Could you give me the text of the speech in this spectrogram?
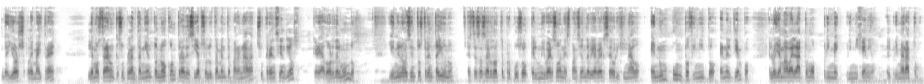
de Georges Lemaitre, le mostraron que su planteamiento no contradecía absolutamente para nada su creencia en Dios, creador del mundo. Y en 1931, este sacerdote propuso que el universo en expansión debía haberse originado en un punto finito en el tiempo. Él lo llamaba el átomo primigenio, el primer átomo,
